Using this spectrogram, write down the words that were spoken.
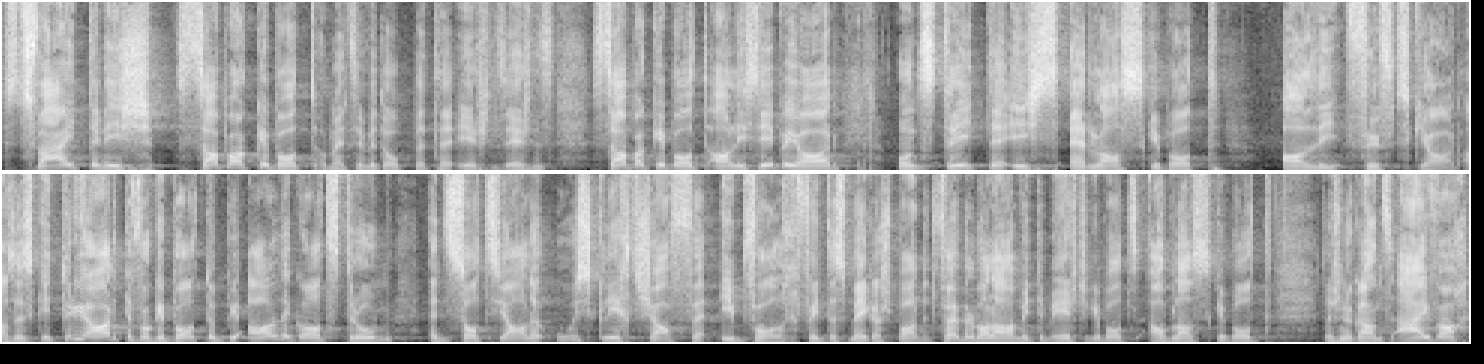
Das zweite ist das Sabbatgebot, und wir haben es immer doppelt, erstens, erstens, das Sabbatgebot alle sieben Jahre und das dritte ist das Erlassgebot alle 50 Jahre. Also es gibt drei Arten von Geboten und bei allen geht es darum, einen sozialen Ausgleich zu schaffen im Volk. Ich finde das mega spannend. Fangen wir mal an mit dem ersten Gebot, das Ablassgebot. Das ist noch ganz einfach.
